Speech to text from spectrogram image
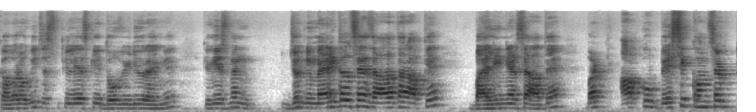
कवर होगी जिसके लिए इसके दो वीडियो रहेंगे। क्योंकि इसमें जो न्यूमेरिकल्स हैं ज़्यादातर आपके बायलिनियर से आते हैं। बट आपको बेसिक कॉन्सेप्ट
